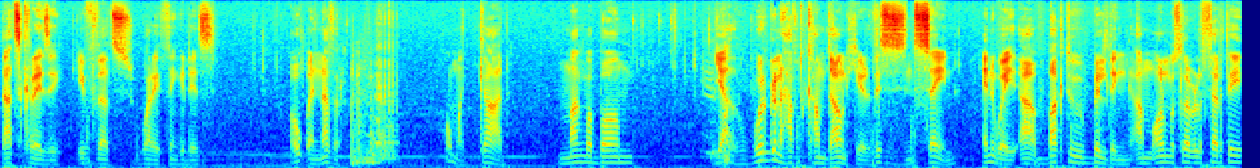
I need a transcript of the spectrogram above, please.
That's crazy, if that's what I think it is. Oh, another. Oh my god. Magma bomb. Yeah, we're gonna have to come down here. This is insane. Anyway, uh, back to building. I'm almost level 30.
